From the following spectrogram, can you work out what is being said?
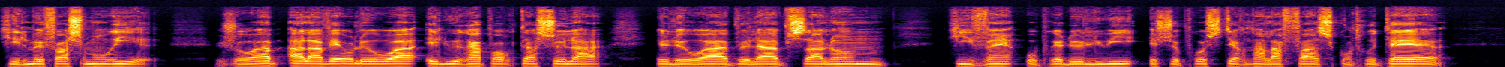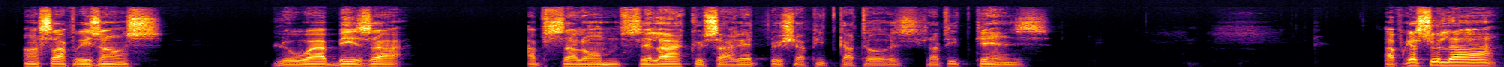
qu'il me fasse mourir. Joab alla vers le roi et lui rapporta cela, et le roi appela Absalom, qui vint auprès de lui et se prosterna la face contre terre en sa présence. Le roi baisa Absalom. C'est là que s'arrête le chapitre 14, chapitre 15. Après cela,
